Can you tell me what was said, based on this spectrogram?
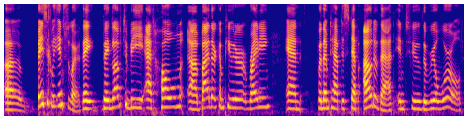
uh, basically insular. They they love to be at home uh, by their computer writing, and for them to have to step out of that into the real world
